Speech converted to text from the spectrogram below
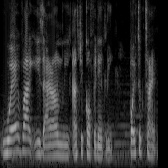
wherever is around me and speak confidently. But it took time,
